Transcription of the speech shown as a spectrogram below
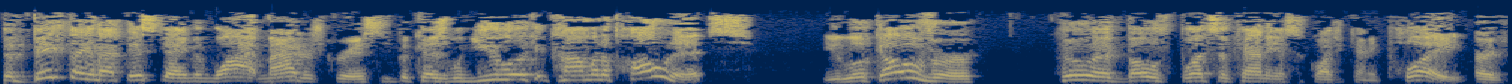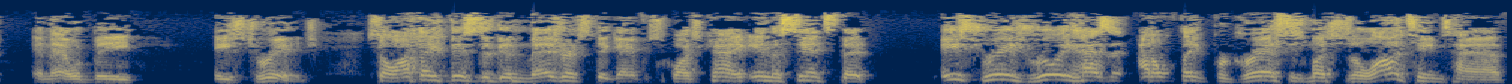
The big thing about this game and why it matters, Chris, is because when you look at common opponents, you look over who have both Bledsoe County and Sequatchie County played, or and that would be East Ridge. So I think this is a good measuring stick game for Sequatchie County in the sense that East Ridge really hasn't, I don't think, progressed as much as a lot of teams have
